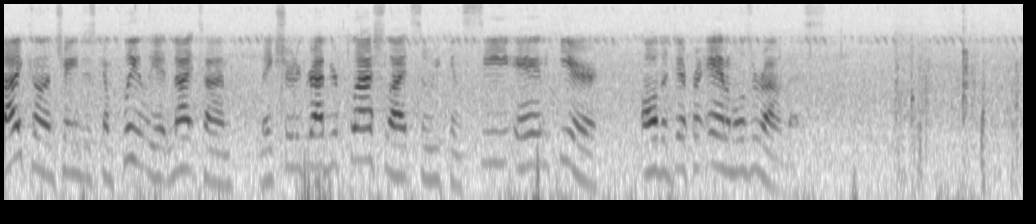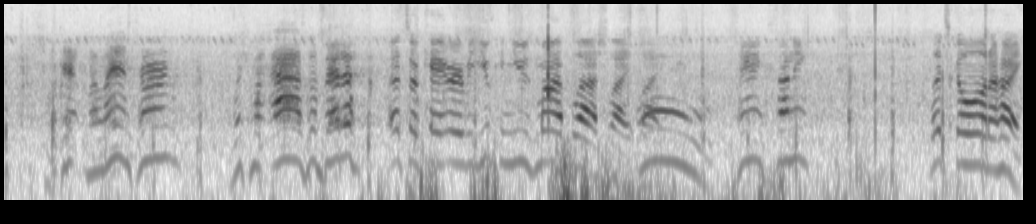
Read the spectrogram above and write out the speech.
Cycon changes completely at nighttime. Make sure to grab your flashlight so we can see and hear all the different animals around us. Forget my lantern. Wish my eyes were better. That's okay, Irvy. You can use my flashlight. light. Oh, thanks, Sonny. Let's go on a hike.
